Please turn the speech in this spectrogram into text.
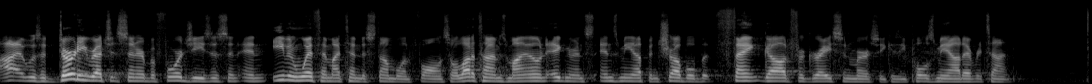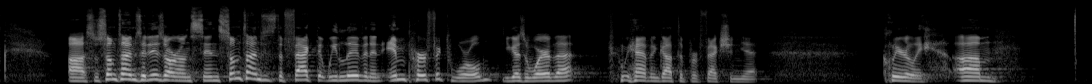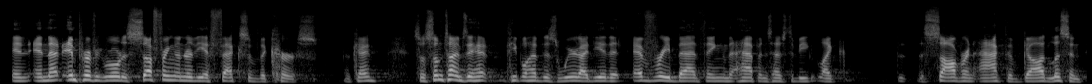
I was a dirty, wretched sinner before Jesus, and, and even with him, I tend to stumble and fall. And so, a lot of times, my own ignorance ends me up in trouble, but thank God for grace and mercy because he pulls me out every time. Uh, so, sometimes it is our own sins. Sometimes it's the fact that we live in an imperfect world. You guys aware of that? we haven't got to perfection yet, clearly. Um, and, and that imperfect world is suffering under the effects of the curse, okay? So sometimes have, people have this weird idea that every bad thing that happens has to be like the, the sovereign act of God. Listen,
